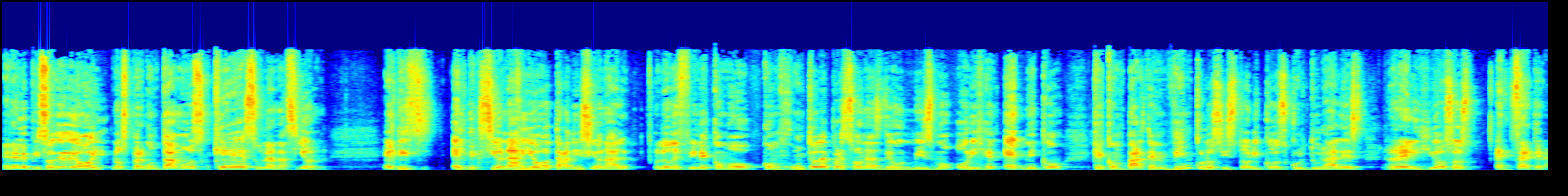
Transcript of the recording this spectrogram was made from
En el episodio de hoy nos preguntamos qué es una nación. El, el diccionario tradicional lo define como conjunto de personas de un mismo origen étnico que comparten vínculos históricos, culturales, religiosos, etc.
